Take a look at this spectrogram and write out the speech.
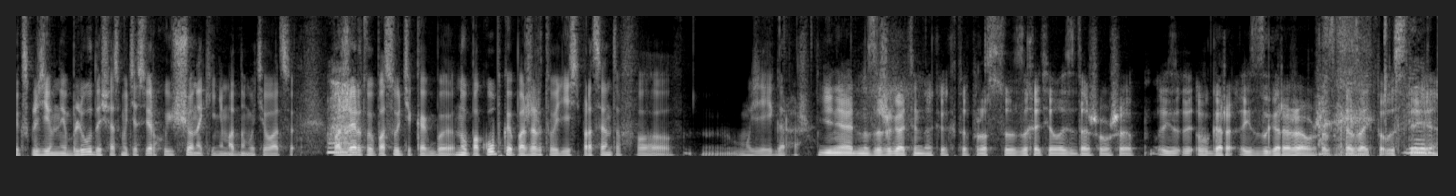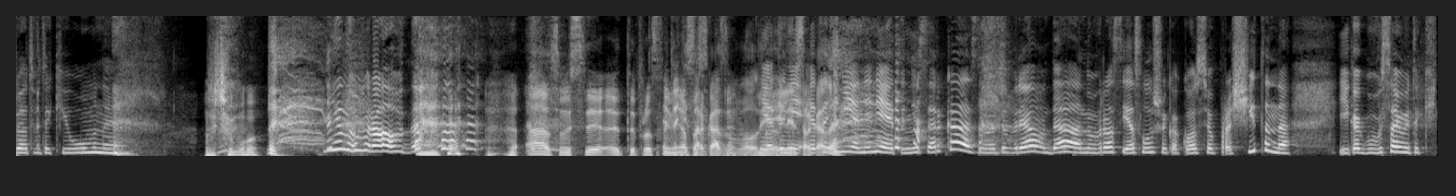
эксклюзивные блюда, сейчас мы тебе сверху еще накинем одну мотивацию. Пожертвуй, по сути, как бы, ну, покупкой, пожертвуй 10% в в музей и гараж. Гениально, зажигательно как-то. Просто захотелось даже уже гара- из-за гаража уже заказать побыстрее. ребят, вы такие умные. Почему? Ну правда. А, в смысле, э, ты просто Это меня не сарказм был, Нет, или это не, сарказм? это не, не, не, это не сарказм, это прям, да, ну просто я слушаю, как у вас все просчитано, и как бы вы сами такие,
